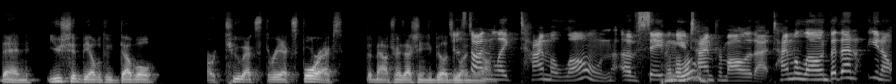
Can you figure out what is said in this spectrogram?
then you should be able to double or 2x, 3x, 4x the amount of transactions you build be able to just do on, on like time alone of saving time you alone. time from all of that time alone but then you know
